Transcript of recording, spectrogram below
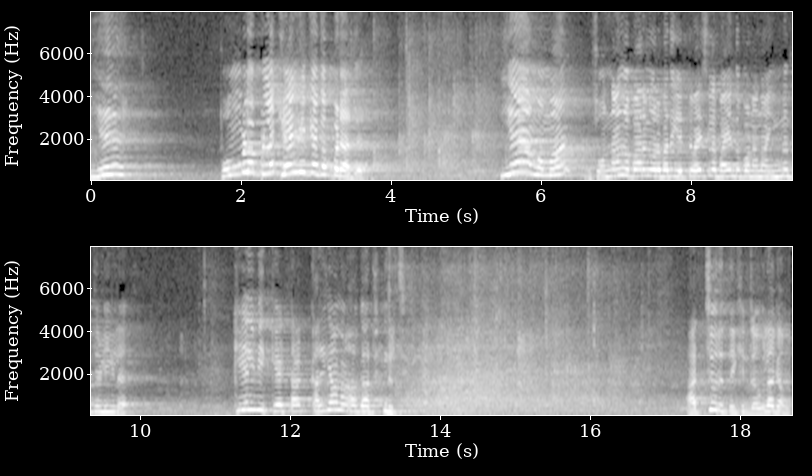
ஏன் பொம்பளை பிள்ளை கேள்வி கேட்கப்படாது. ஏன் அம்மம்மா? சொன்னாங்க பாருங்க ஒரு பதி எட்டு வயசுல பயந்து போனா இன்னும் தெளியல. கேள்வி கேட்டா கல்யாணம் ஆகாதுன்றுச்சு. அச்சுறுத்துகின்ற உலகம்.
